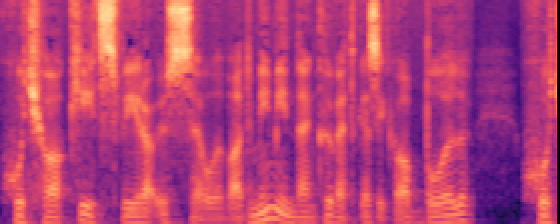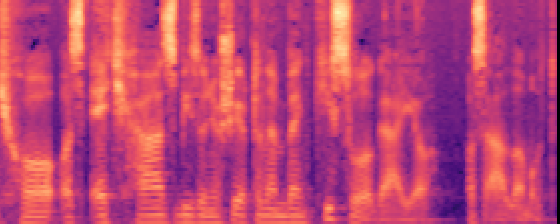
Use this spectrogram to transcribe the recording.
hogyha a két szféra összeolvad. Mi minden következik abból, hogyha az egyház bizonyos értelemben kiszolgálja az államot.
